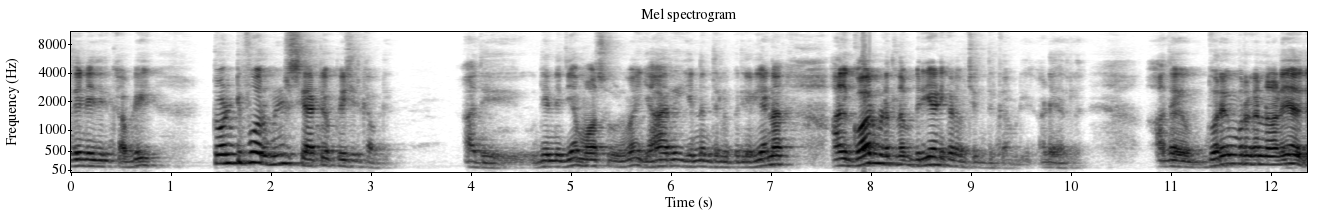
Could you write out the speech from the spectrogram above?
உதயநிதி இருக்கா அப்படி டுவெண்ட்டி ஃபோர் மினிட்ஸ் யார்கிட்டயோ பேசியிருக்கா அப்படி. அது உதயநிதியா மாசுமா யார் என்னன்னு தெரியல பெரிய ஏன்னா அது கவர்மெண்ட்டில் பிரியாணி கடை வச்சுருந்துருக்கா அப்படி அடையாறில். அதை துரைமுருகனாலே அது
